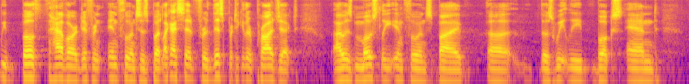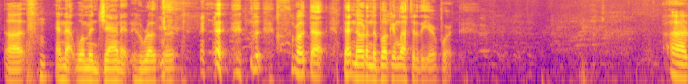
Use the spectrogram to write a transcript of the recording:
we both have our different influences, but like I said, for this particular project, I was mostly influenced by uh, those Wheatley books and uh, and that woman Janet who wrote the wrote that that note in the book and left it at the airport. Uh,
